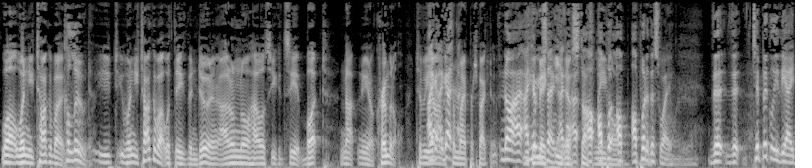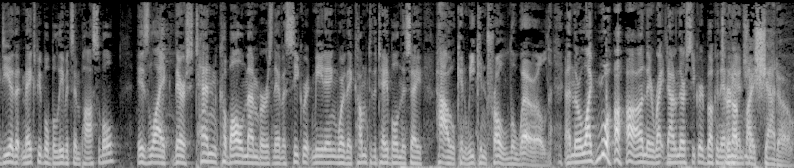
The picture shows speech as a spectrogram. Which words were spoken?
Well, when you talk about Collude. you, when you talk about what they've been doing, I don't know how else you could see it, but not you know criminal. To be I- I honest, got- from my perspective. No, I, I You hear you're saying. I, evil I, stuff I'll, I'll put. I'll, I'll put it this way. The, the, typically the idea that makes people believe it's impossible is like there's 10 cabal members and they have a secret meeting where they come to the table and they say, how can we control the world? And they're like, Mwahaha, and they write down in their secret book and they turn up my shadow?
